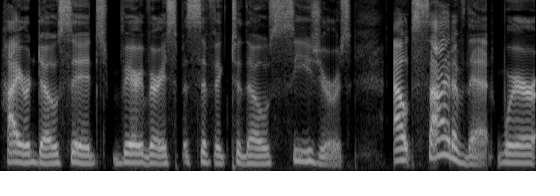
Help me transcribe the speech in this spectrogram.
higher dosage, very, very specific to those seizures. Outside of that, where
